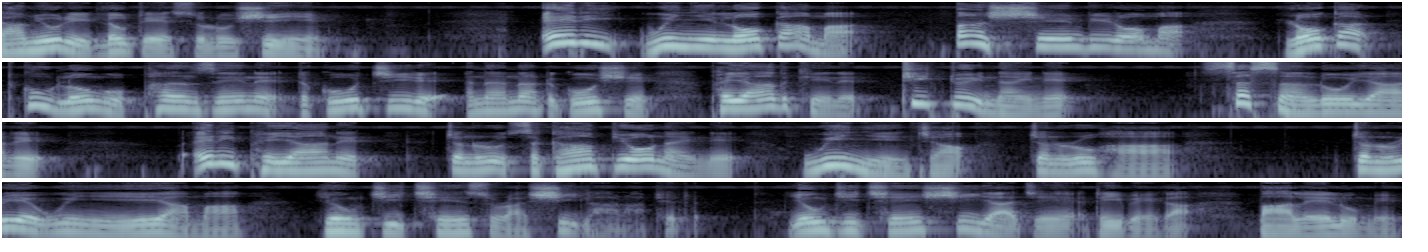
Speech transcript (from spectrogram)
ဒါမျိုးတွေလုပ်တယ်ဆိုလို့ရှိရင်အဲ့ဒီဝိညာဉ်လောကမှာတန့်ရှင်းပြီးတော့မှလောကတစ်ခုလုံးကိုဖန်ဆင်းတဲ့တကိုးကြီးတဲ့အနန္တတကိုးရှင်ဖရာသခင်နဲ့ထိတွေ့နိုင်တဲ့ဆက်ဆံလို့ရတဲ့အဲ့ဒီဖရာနဲ့ကျွန်တော်တို့စကားပြောနိုင်တဲ့ဝိညာဉ်ကြောင့်ကျွန်တော်တို့ဟာကျွန်တော်ရဲ့ဝိညာဉ်ရေးရာမှာ ယုံကြည်ခြင်းဆိုတာရှိလာတာဖြစ်တယ်။ယုံကြည်ခြင်းရှိရခြင်းအတိပ္ပယ်ကဘာလဲလို့မင်း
